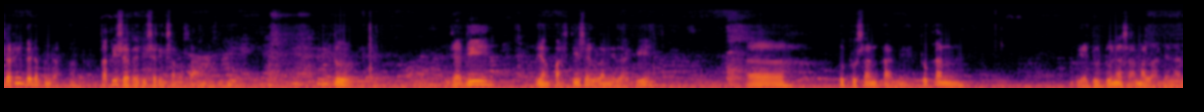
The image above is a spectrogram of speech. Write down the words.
Sering beda pendapat tapi saya lebih sering sama-sama. Itu. Jadi yang pasti saya ulangi lagi eh, putusan kami itu kan ya judulnya sama lah dengan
